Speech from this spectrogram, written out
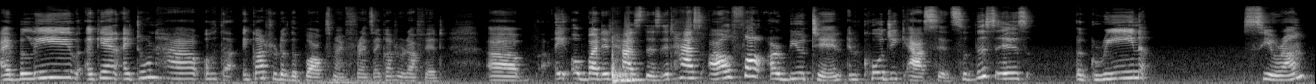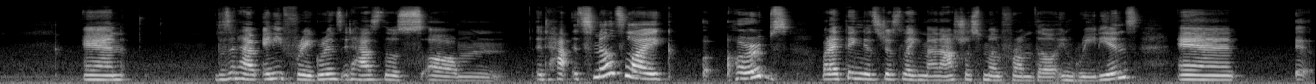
I believe again I don't have oh the, I got rid of the box my friends I got rid of it. Uh, oh, but it has this. It has alpha arbutin and kojic acid. So this is a green serum and doesn't have any fragrance. It has those um it ha it smells like herbs but i think it's just like my natural smell from the ingredients and it,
